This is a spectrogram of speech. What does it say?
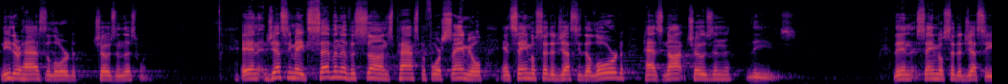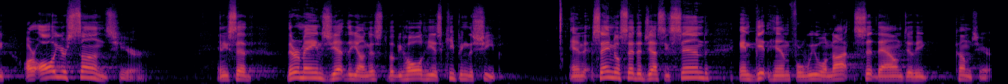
Neither has the Lord chosen this one. And Jesse made seven of his sons pass before Samuel, and Samuel said to Jesse, The Lord has not chosen these. Then Samuel said to Jesse, Are all your sons here? And he said, there remains yet the youngest, but behold, he is keeping the sheep. And Samuel said to Jesse, Send and get him, for we will not sit down till he comes here.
